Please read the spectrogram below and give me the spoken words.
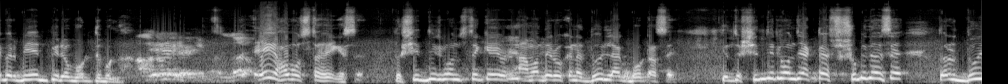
এবার বিএনপিরও ভোট দেবো না। এই অবস্থা হয়ে গেছে। তো সিদ্ধিরগঞ্জ থেকে আমাদের ওখানে দুই লাখ ভোট আছে। কিন্তু সিদ্ধিরগঞ্জে একটা সুবিধা হয়েছে তোর দুই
